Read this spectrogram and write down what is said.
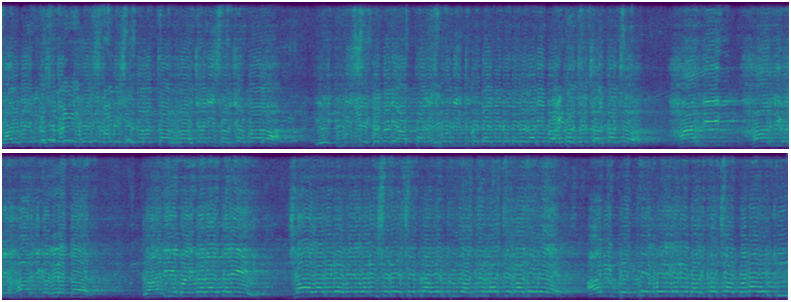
सालबाई प्रसाद किरण संदेशकरांचा राजानी सर्जा पळाला एकवीस सेकंद आणि अठ्ठावीस मिनिट इतकं टायमिंग होतं गाडी बायकाचं चालकाचं. हार्दिक हार्दिक आणि हार्दिक अभिनंदन. गाडी मैदानात आली ज्या गाडीने बैलगाडी शर्यत क्षेत्रावरती अधिराज्य गाजवले आणि प्रत्येक बैलगाडी मालकाच्या मनावरती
